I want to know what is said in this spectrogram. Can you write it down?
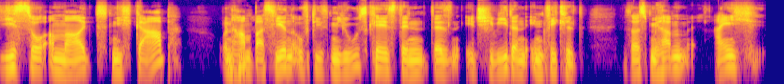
die es so am Markt nicht gab und haben basierend auf diesem Use Case den, den AGV dann entwickelt. Das heißt, wir haben eigentlich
